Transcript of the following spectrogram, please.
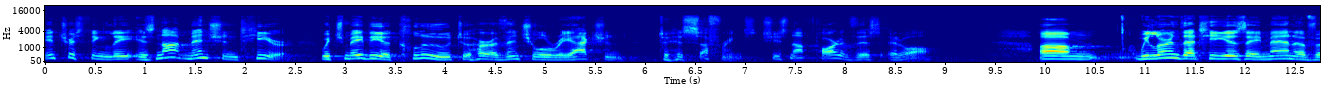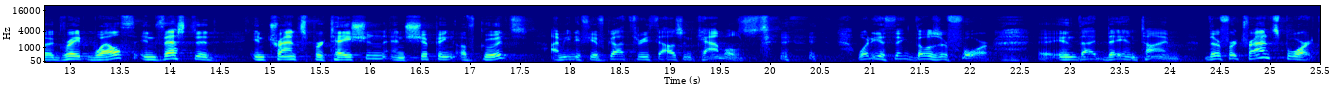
interestingly, is not mentioned here, which may be a clue to her eventual reaction to his sufferings. She's not part of this at all. Um, we learn that he is a man of uh, great wealth, invested in transportation and shipping of goods. I mean, if you've got 3,000 camels, what do you think those are for in that day and time? They're for transport.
